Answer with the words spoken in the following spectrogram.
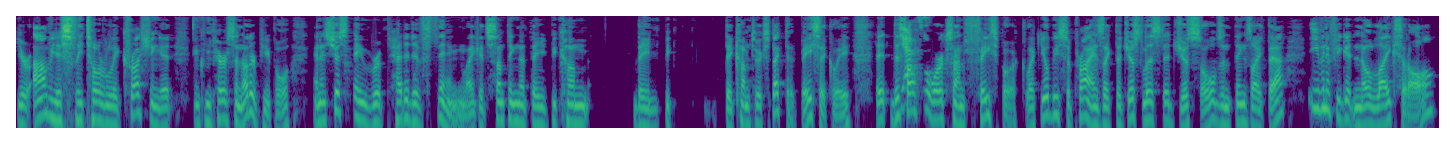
you're obviously totally crushing it in comparison to other people. And it's just a repetitive thing. Like it's something that they become, they, be, they come to expect it basically. It, this yes. also works on Facebook. Like you'll be surprised, like the just listed, just sold and things like that. Even if you get no likes at all,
